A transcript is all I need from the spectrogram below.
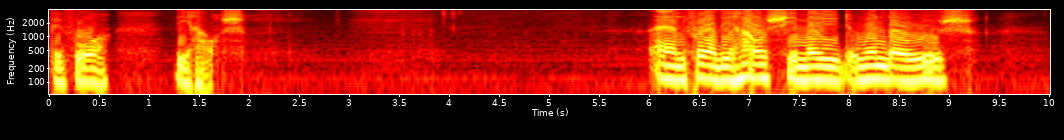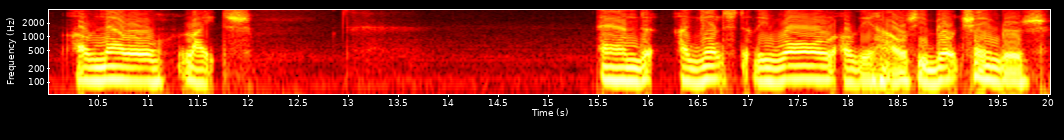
before the house. And for the house he made windows of narrow lights. And against the wall of the house he built chambers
